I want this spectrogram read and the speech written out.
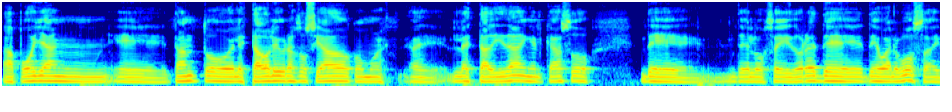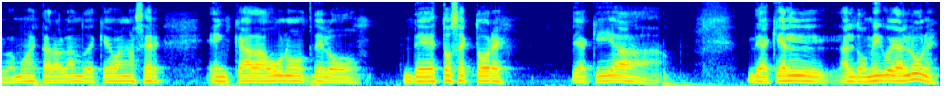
apoyan eh, tanto el Estado Libre Asociado como la estadidad en el caso de, los seguidores de, de, Barbosa y vamos a estar hablando de qué van a hacer en cada uno de los de estos sectores de aquí a de aquí al, al domingo y al lunes.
